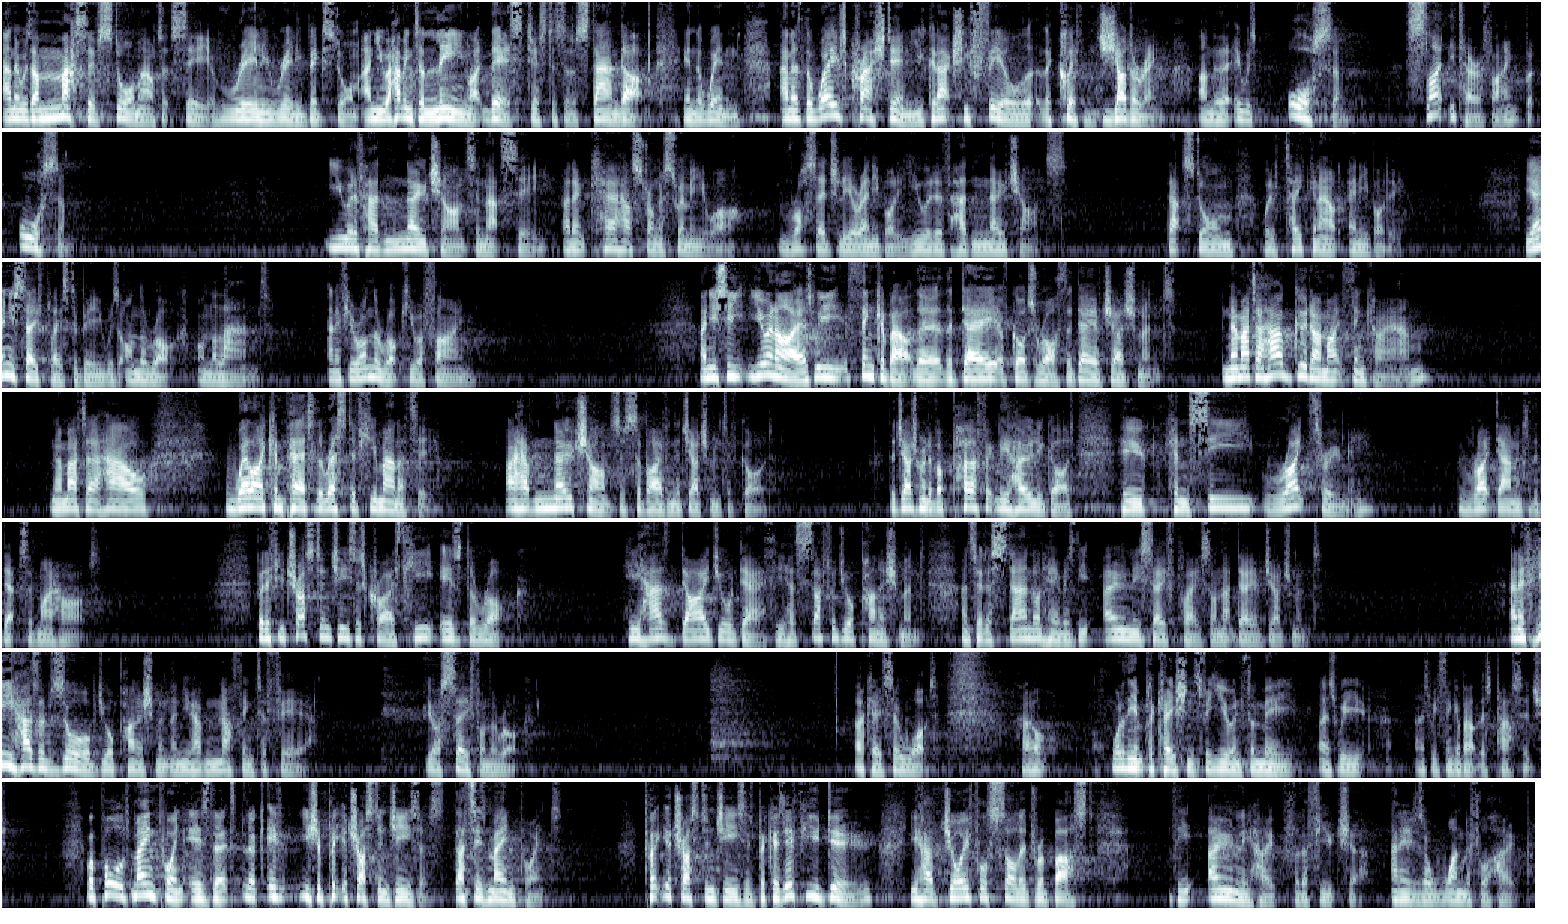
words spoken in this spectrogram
and there was a massive storm out at sea, a really, really big storm. And you were having to lean like this just to sort of stand up in the wind. And as the waves crashed in, you could actually feel the, the cliff juddering under the, it was awesome. Slightly terrifying, but awesome. You would have had no chance in that sea. I don't care how strong a swimmer you are, Ross Edgley or anybody, you would have had no chance. That storm would have taken out anybody. The only safe place to be was on the rock, on the land. And if you're on the rock, you are fine. And you see, you and I, as we think about the, the day of God's wrath, the day of judgment, no matter how good I might think I am, no matter how well I compare to the rest of humanity, I have no chance of surviving the judgment of God. The judgment of a perfectly holy God who can see right through me right down into the depths of my heart. But if you trust in Jesus Christ, He is the rock. He has died your death. He has suffered your punishment. And so to stand on Him is the only safe place on that day of judgment. And if He has absorbed your punishment, then you have nothing to fear. You are safe on the rock. Okay, so what? Uh, what are the implications for you and for me as we, as we think about this passage? Well, Paul's main point is that, look, if you should put your trust in Jesus. That's his main point. Put your trust in Jesus because if you do, you have joyful, solid, robust, the only hope for the future. And it is a wonderful hope.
